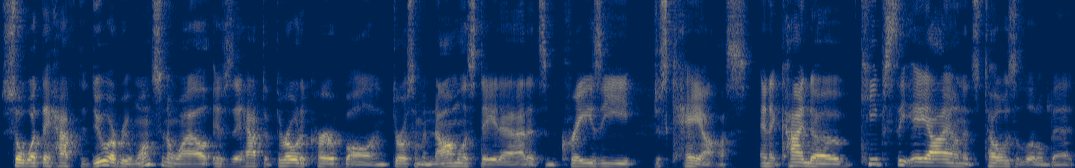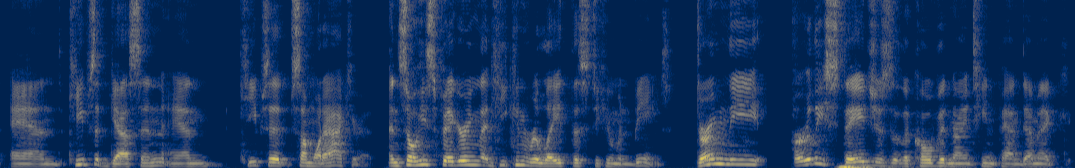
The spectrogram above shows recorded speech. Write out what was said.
So what they have to do every once in a while is they have to throw it a curveball and throw some anomalous data at it, some crazy just chaos. And it kind of keeps the AI on its toes a little bit and keeps it guessing and keeps it somewhat accurate. And so he's figuring that he can relate this to human beings. During the early stages of the COVID 19 pandemic,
